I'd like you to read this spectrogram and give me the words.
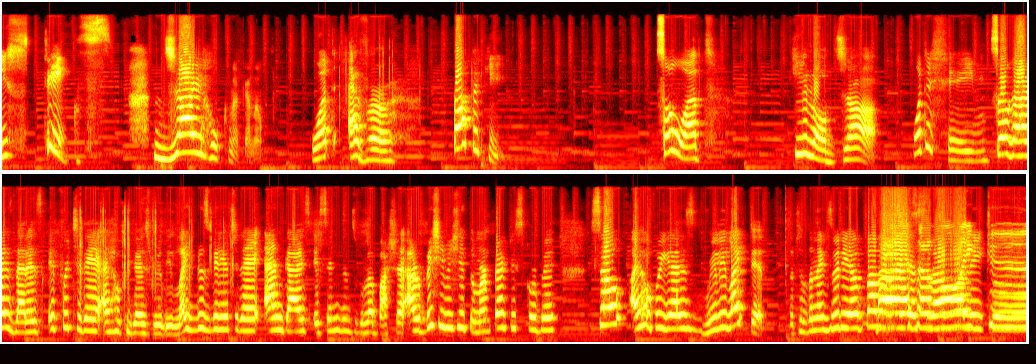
It stinks. যাই হোক না কেন Whatever. তাতে কি So what? কি লজ্জা What a shame. So guys, that is it for today. I hope you guys really liked this video today. And guys, এই sentence গুলো বাসায় আর বেশি বেশি তোমার practice করবে. So I hope you guys really liked it. So till the next video, bye bye. Assalamualaikum.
